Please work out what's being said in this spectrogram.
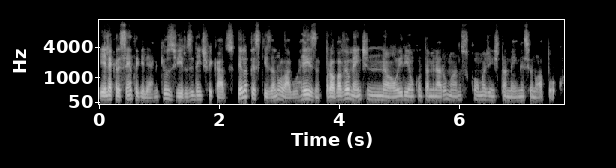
Ele acrescenta, Guilherme, que os vírus identificados pela pesquisa no Lago Raisin provavelmente não iriam contaminar humanos, como a gente também mencionou há pouco.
